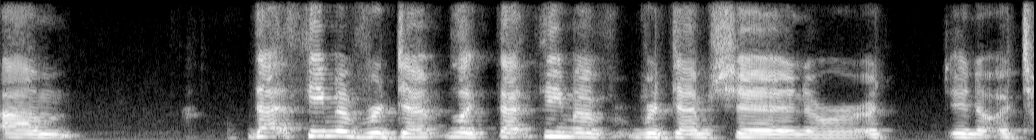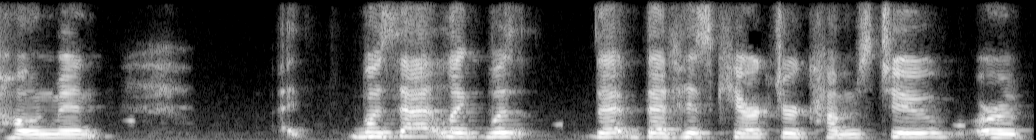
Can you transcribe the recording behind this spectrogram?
Um, that theme of redemp, like that theme of redemption or you know atonement, was that like was that that his character comes to, or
